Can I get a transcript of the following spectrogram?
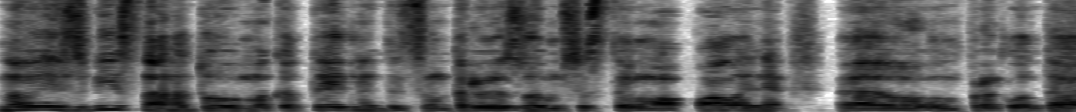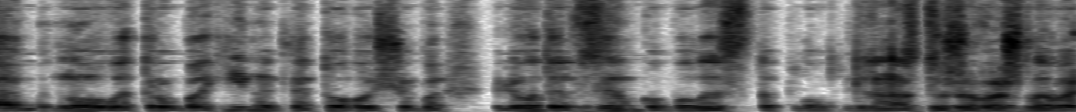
Ну і звісно, готуємо котельні, децентралізуємо систему опалення, прокладаємо нові трубогіни для того, щоб люди взимку були з теплом. Для нас дуже важливо,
